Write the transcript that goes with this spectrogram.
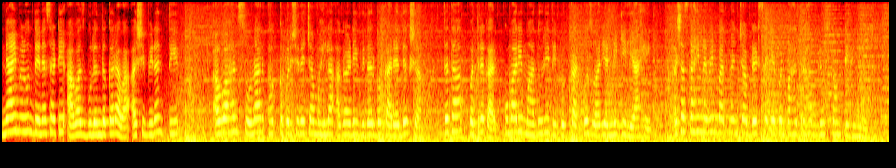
न्याय मिळवून देण्यासाठी आवाज बुलंद करावा अशी विनंती आवाहन सोनार हक्क परिषदेच्या महिला आघाडी विदर्भ कार्याध्यक्षा तथा पत्रकार कुमारी माधुरी दीपक काटकोजवार यांनी केली आहे. अशाच काही नवीन बातम्यांच्या अपडेटसाठी आपण पाहत रहा blue storm T V news.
